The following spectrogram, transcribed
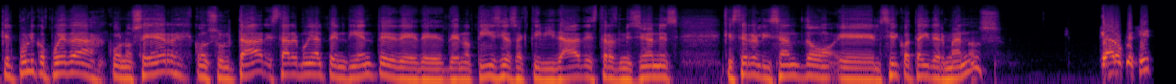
que el público pueda conocer, consultar, estar muy al pendiente de, noticias, actividades, transmisiones que esté realizando eh, el Circo Atay de Hermanos? Claro que sí,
